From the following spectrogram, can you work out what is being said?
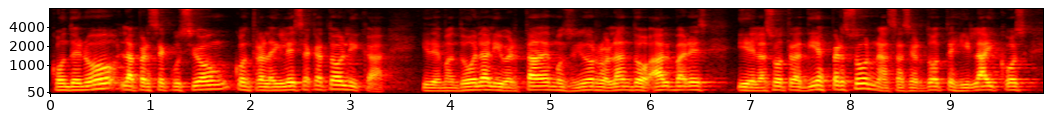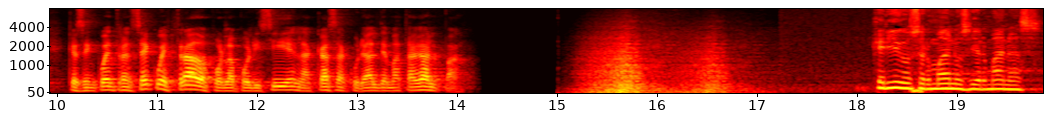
condenó la persecución contra la iglesia católica y demandó la libertad de Monseñor Rolando Álvarez y de las otras 10 personas, sacerdotes y laicos, que se encuentran secuestrados por la policía en la Casa Cural de Matagalpa. Queridos hermanos y hermanas,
